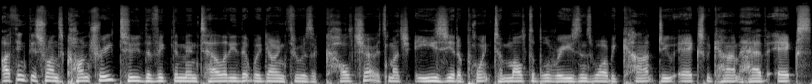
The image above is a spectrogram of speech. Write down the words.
I think this runs contrary to the victim mentality that we're going through as a culture. It's much easier to point to multiple reasons why we can't do X, we can't have X.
